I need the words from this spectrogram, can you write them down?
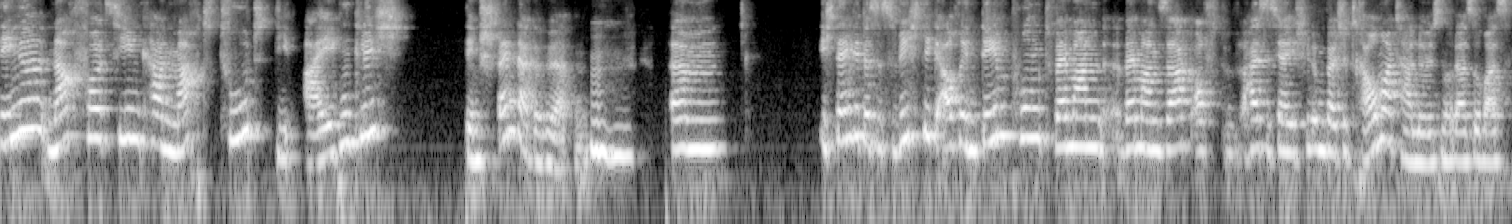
Dinge nachvollziehen kann, macht, tut, die eigentlich dem Spender gehörten. Mhm. Ähm, ich denke, das ist wichtig, auch in dem Punkt, wenn man, wenn man sagt, oft heißt es ja, ich will irgendwelche Traumata lösen oder sowas.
